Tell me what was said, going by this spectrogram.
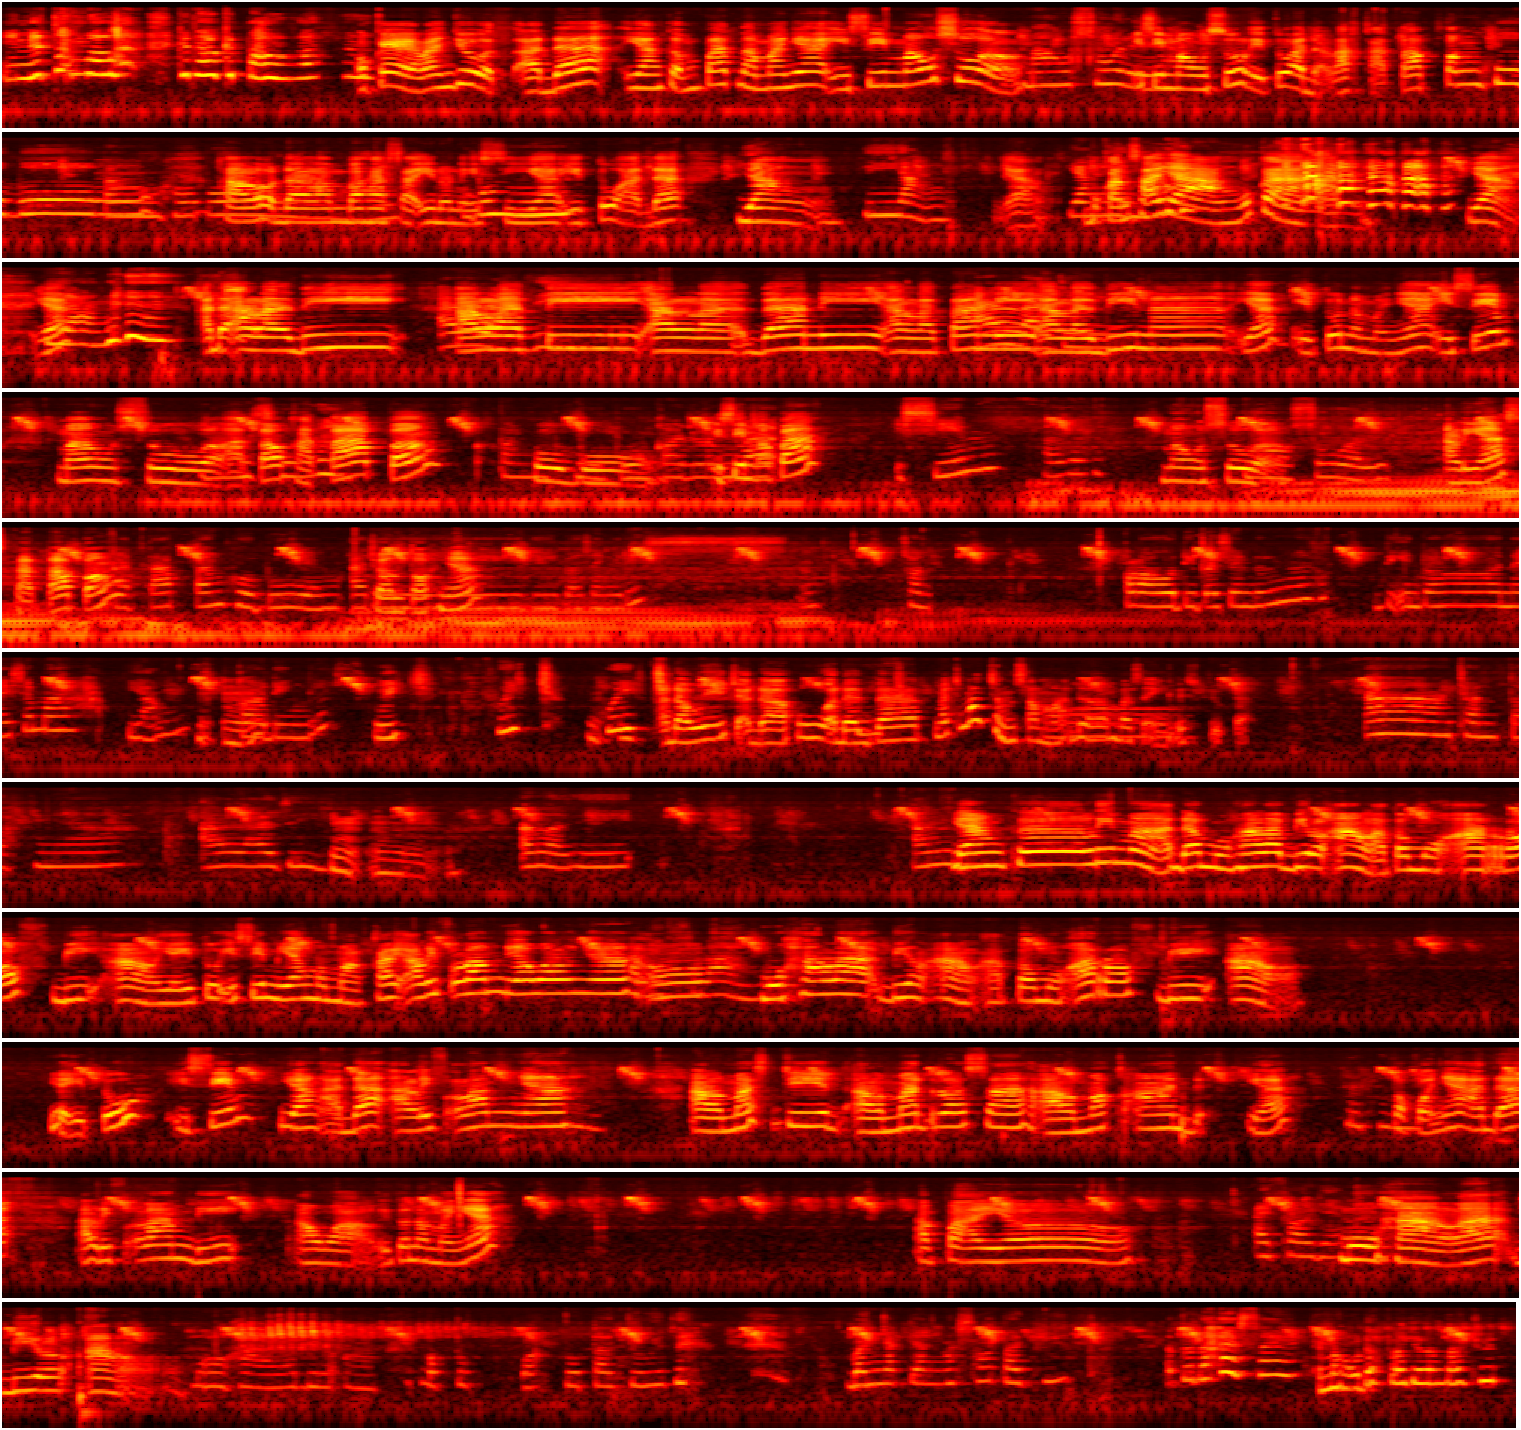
Ini tuh malah ketawa-ketawa. Oke, lanjut. Ada yang keempat namanya isim mausul. Mausul. Isim mausul itu adalah kata penghubung. penghubung. Kalau dalam bahasa Indonesia itu ada yang yang yang, Yang bukan yang sayang, bukan. yang, ya. yang Ada aladi, alati, aladani, alatani, Aladi. aladina, ya. Itu namanya isim mausul atau kata penghubung. Isim apa? Isim? Mausul Mausul. alias kata peng Kata penghubung. Ada Contohnya? di, di bahasa Inggris. Hmm, Kalau di bahasa Indonesia di Indonesia mah yang. Mm-mm. Kalau di Inggris which which which. ada which ada who ada that macam-macam sama Oh. dalam bahasa Inggris juga Ah, contohnya alazi. Mm-mm. Alazi. Yang kelima ada muhala bil al atau mu'arraf bi al yaitu isim yang memakai alif lam di awalnya. Alif oh lam. muhala bil al atau mu'arraf bi al. Yaitu isim yang ada alif lamnya. Al masjid al madrasah al maq'ad ya. Pokoknya ada alif lam di awal. Itu namanya apa ayo? I forget. muhala bil al. Mau hala bilang ah, waktu waktu tajwid banyak yang ngasal tajwid atau udah hese emang udah pelajaran tajwid?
